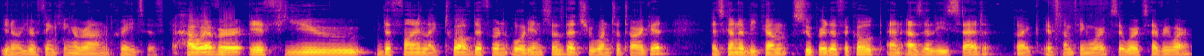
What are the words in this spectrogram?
you know, your thinking around creative. However, if you define like 12 different audiences that you want to target, it's going to become super difficult. And as Elise said, like if something works, it works everywhere.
